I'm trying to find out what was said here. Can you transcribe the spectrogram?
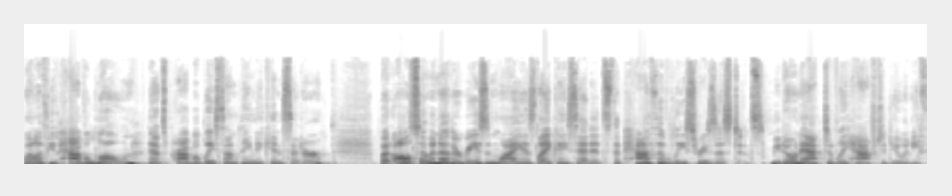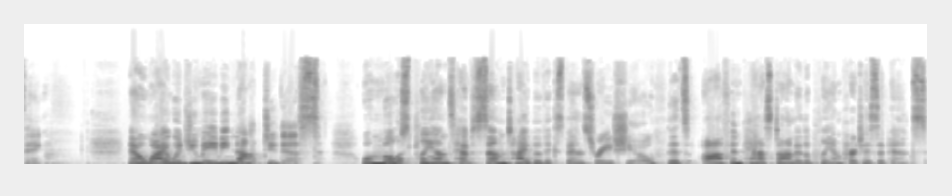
Well, if you have a loan, that's probably something to consider. But also, another reason why is like I said, it's the path of least resistance. You don't actively have to do anything. Now, why would you maybe not do this? Well, most plans have some type of expense ratio that's often passed on to the plan participants.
